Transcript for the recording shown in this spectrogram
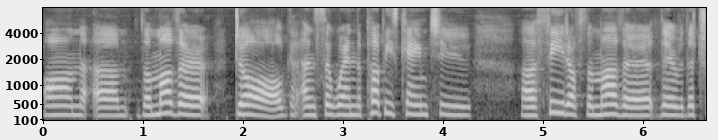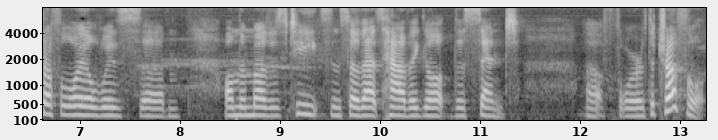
on um, the mother dog. And so when the puppies came to uh, feed off the mother, the truffle oil was um, on the mother's teats. And so that's how they got the scent uh, for the truffle.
